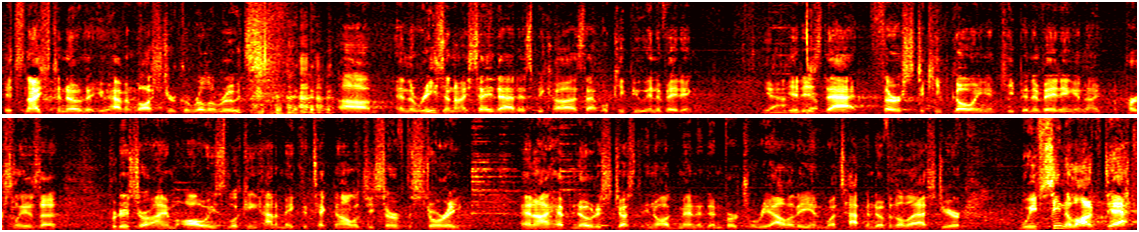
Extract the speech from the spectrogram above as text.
It's nice to know that you haven't lost your guerrilla roots. um, and the reason I say that is because that will keep you innovating. Yeah. It is that thirst to keep going and keep innovating. And I personally, as a producer, I am always looking how to make the technology serve the story. And I have noticed just in augmented and virtual reality and what's happened over the last year, we've seen a lot of death.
